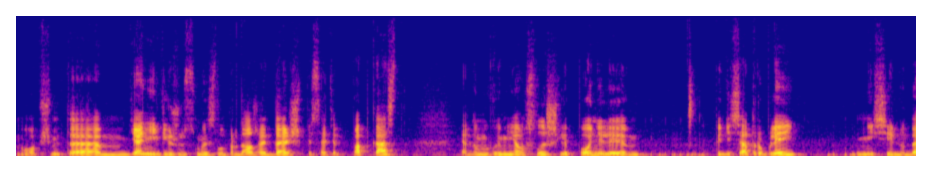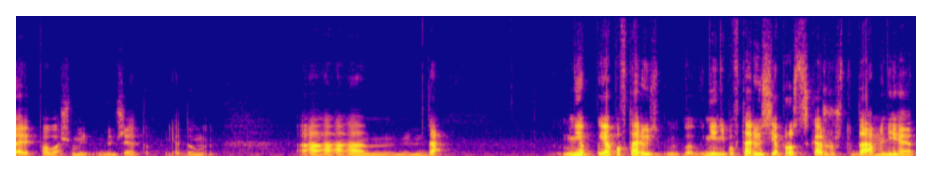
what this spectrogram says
В общем-то, я не вижу смысла продолжать дальше писать этот подкаст. Я думаю, вы меня услышали, поняли. 50 рублей не сильно ударит по вашему бюджету, я думаю. А, да. Мне, я повторюсь, не, не повторюсь, я просто скажу, что да, мне,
